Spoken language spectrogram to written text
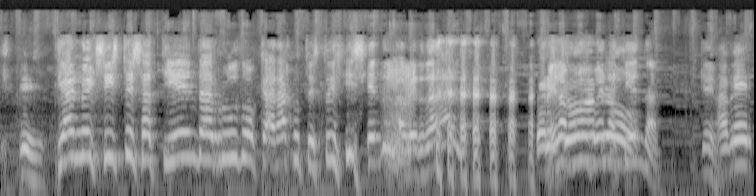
Ya no existe esa tienda, Rudo, carajo, te estoy diciendo la verdad. Pero Era muy buena tienda. ¿Qué? A ver,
